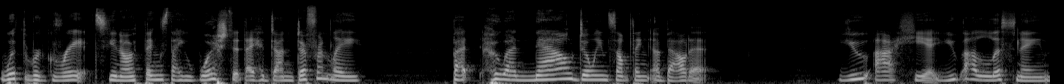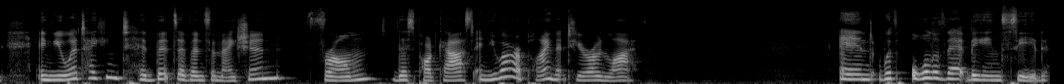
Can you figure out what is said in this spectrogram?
with regrets, you know, things they wish that they had done differently, but who are now doing something about it. You are here, you are listening, and you are taking tidbits of information from this podcast and you are applying it to your own life. And with all of that being said,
